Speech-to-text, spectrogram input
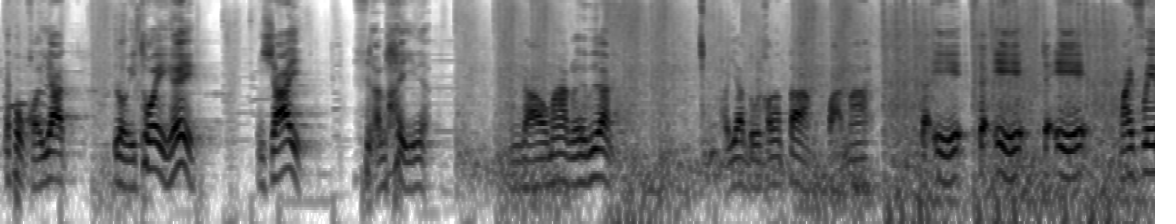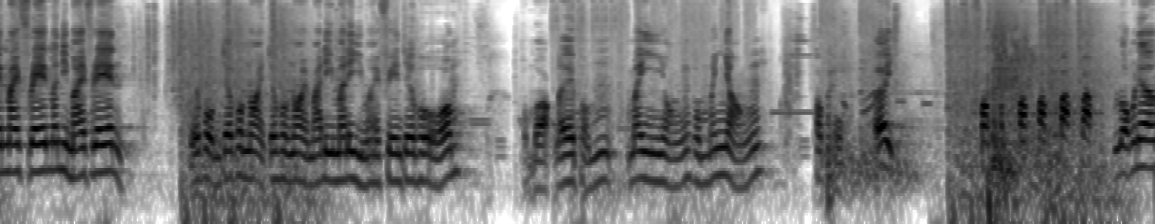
แต่ผมขออนุญาตหลอยถ้วยเฮ้ยไม่ใช่ อะไรเนี่ยมันดาวมากเลยเพื่อน ขออนุญาตโดนเขาหน้าต่างปาดมาจะเอจะเอจะเอ my friend my friend มาดิ my friend เจอผมเจอผมหน่อยเจอผมหน่อยมาดิมาดิ my friend เจอผม ผมบอกเลยผมไม่หยองผมไม่หยองเพราะผมเอ้ยปับปับปับปับปับปับหลวงมาเนือง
